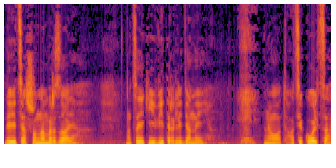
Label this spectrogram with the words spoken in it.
Дивіться, що намерзає. Оце який вітер лідяний. От, оці кольця.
